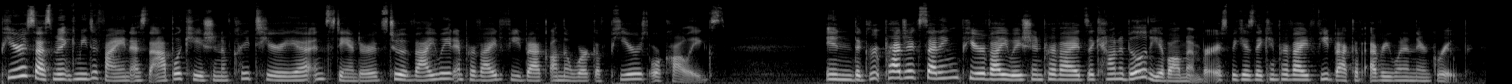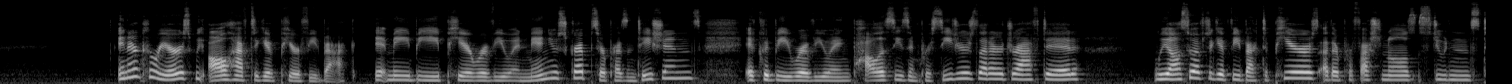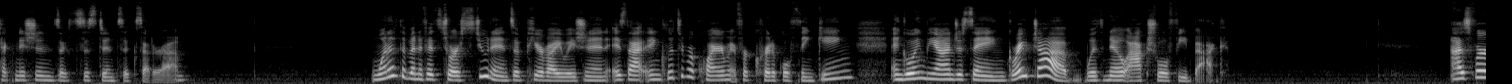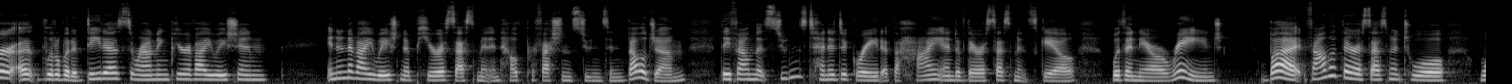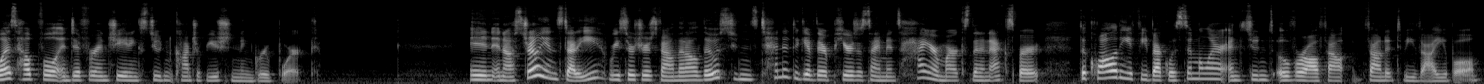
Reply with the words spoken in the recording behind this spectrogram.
Peer assessment can be defined as the application of criteria and standards to evaluate and provide feedback on the work of peers or colleagues. In the group project setting, peer evaluation provides accountability of all members because they can provide feedback of everyone in their group. In our careers, we all have to give peer feedback. It may be peer review in manuscripts or presentations, it could be reviewing policies and procedures that are drafted. We also have to give feedback to peers, other professionals, students, technicians, assistants, etc. One of the benefits to our students of peer evaluation is that it includes a requirement for critical thinking and going beyond just saying, great job, with no actual feedback. As for a little bit of data surrounding peer evaluation, in an evaluation of peer assessment in health profession students in Belgium, they found that students tended to grade at the high end of their assessment scale with a narrow range, but found that their assessment tool was helpful in differentiating student contribution in group work. In an Australian study, researchers found that although students tended to give their peers' assignments higher marks than an expert, the quality of feedback was similar and students overall found, found it to be valuable.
